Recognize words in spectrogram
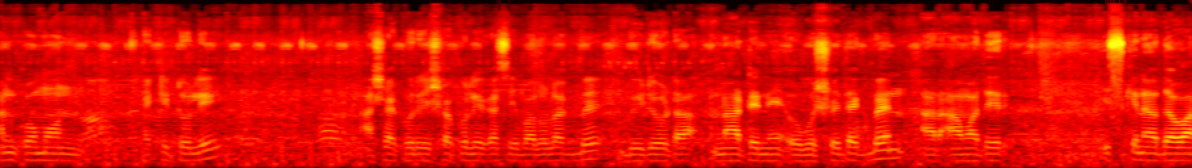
আনকমন একটি টলি। আশা করি সকলের কাছে ভালো লাগবে। ভিডিওটা না টেনে অবশ্যই দেখবেন। আর আমাদের স্ক্রিনে দেওয়া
